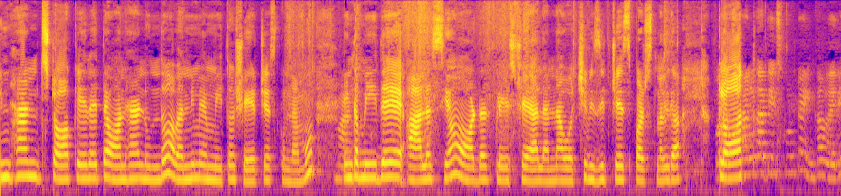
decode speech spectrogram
ఇన్ హ్యాండ్ స్టాక్ ఏదైతే ఆన్ హ్యాండ్ ఉందో అవన్నీ మేము మీతో షేర్ చేసుకున్నాము. ఇంకా మీదే ఆలస్యం ఆర్డర్ ప్లేస్ చేయాలన్నా వచ్చి విజిట్ చేసి పర్సనల్గా క్లాత్ ఇంకా వెరీ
